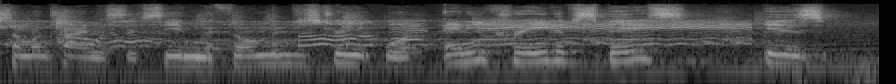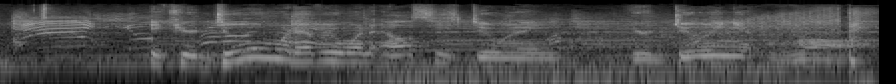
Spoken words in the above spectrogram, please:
Someone trying to succeed in the film industry or any creative space is if you're doing what everyone else is doing, you're doing it wrong.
